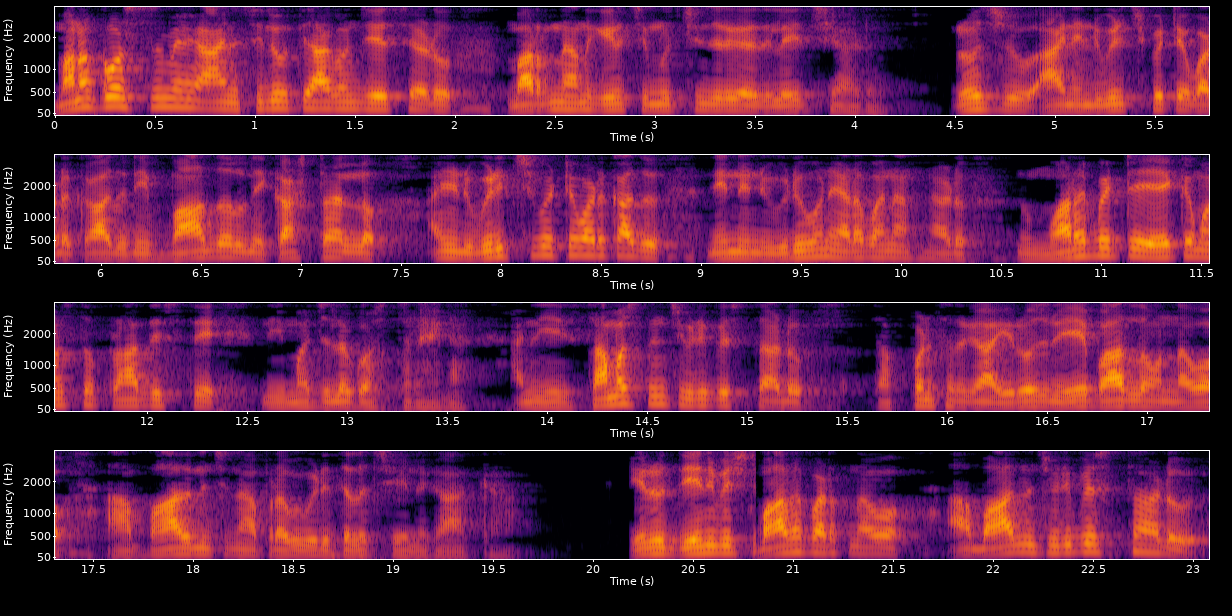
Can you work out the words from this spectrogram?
మన కోసమే ఆయన సిలువ త్యాగం చేశాడు మరణానికి గెలిచి మృత్యుంజరిగా లేచాడు. రోజు ఆయన నిన్ను విడిచిపెట్టేవాడు కాదు. నీ బాధలు నీ కష్టాల్లో ఆయన నిన్ను విడిచిపెట్టేవాడు కాదు. నేను నిన్ను విడువని ఎడవని అంటున్నాడు. నువ్వు మొరబెట్టే ఏక మనసుతో ప్రార్థిస్తే నీ మధ్యలోకి వస్తాడు ఆయన. అని సమస్య నుంచి విడిపిస్తాడు. తప్పనిసరిగా ఈరోజు నువ్వు ఏ బాధలో ఉన్నావో ఆ బాధ నుంచి నా ప్రభు విడుదల చేయను కాక ఈరోజు దేని విషయం బాధపడుతున్నావో ఆ బాధ నుంచి విడిపిస్తాడు.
